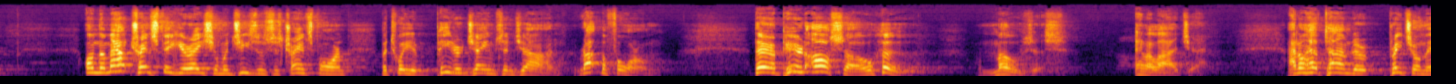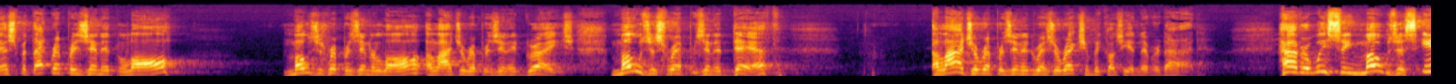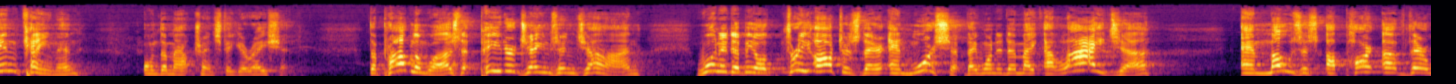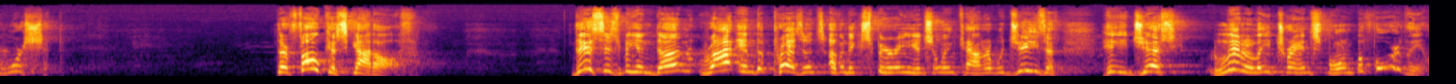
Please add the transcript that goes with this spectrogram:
On the Mount Transfiguration, when Jesus was transformed between Peter, James, and John, right before him, there appeared also who? Moses and Elijah. I don't have time to preach on this, but that represented law. Moses represented law, Elijah represented grace. Moses represented death, Elijah represented resurrection because he had never died. However, we see Moses in Canaan on the Mount Transfiguration. The problem was that Peter, James, and John wanted to build three altars there and worship. They wanted to make Elijah and Moses a part of their worship. Their focus got off. This is being done right in the presence of an experiential encounter with Jesus. He just literally transformed before them.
